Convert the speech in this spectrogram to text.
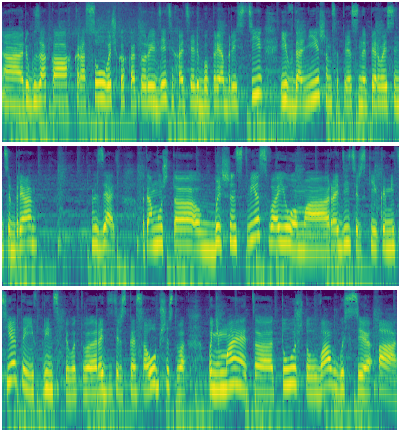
а, рюкзаках, кроссовочках, которые дети хотели бы приобрести, и в дальнейшем, соответственно, 1 сентября взять. Потому что в большинстве своем а, родительские комитеты и, в принципе, вот родительское сообщество понимает а, то, что в августе, а,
